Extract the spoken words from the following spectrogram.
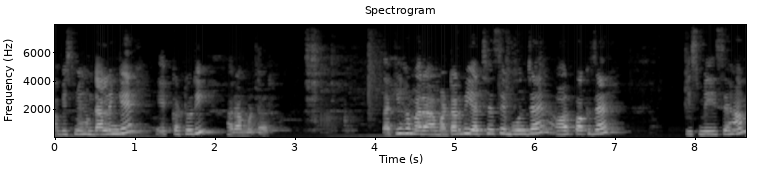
अब इसमें हम डालेंगे एक कटोरी हरा मटर, ताकि हमारा मटर भी अच्छे से भून जाए और पक जाए। इसमें इसे हम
